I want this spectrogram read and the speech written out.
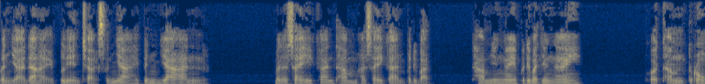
ปัญญาได้ เปลี่ยนจากสัญญาให้เป็นญาณมันอาศัยการทำอาศัยการปฏิบัติทำยังไงปฏิบัติยังไง ก็ทำตรง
